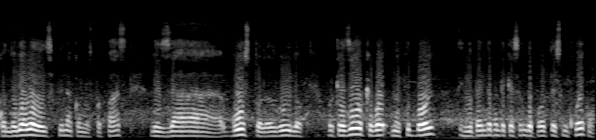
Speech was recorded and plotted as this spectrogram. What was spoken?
cuando yo hablo de disciplina con los papás les da gusto, les júbilo, porque les digo que bueno, el fútbol, independientemente de que sea un deporte, es un juego.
